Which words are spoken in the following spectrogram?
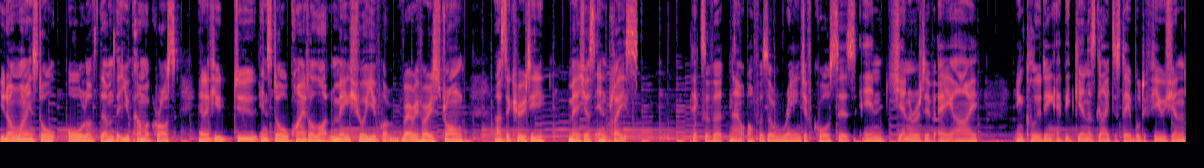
You don't want to install all of them that you come across. And if you do install quite a lot, make sure you've got very, very strong uh, security measures in place. Pixovert now offers a range of courses in generative AI, including a beginner's guide to stable diffusion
